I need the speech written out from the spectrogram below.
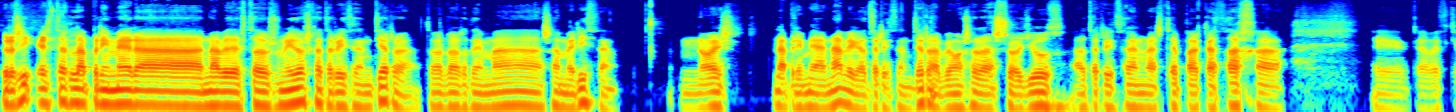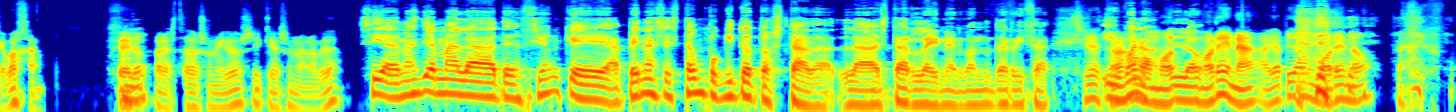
Pero sí, esta es la primera nave de Estados Unidos que aterriza en tierra. Todas las demás amerizan. No es la primera nave que aterriza en tierra. Vemos a la Soyuz aterrizar en la estepa kazaja eh, cada vez que bajan. Pero para Estados Unidos sí que es una novedad. Sí, además llama la atención que apenas está un poquito tostada la Starliner cuando aterriza. Sí, Y bueno, como lo- morena, había pillado un moreno.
